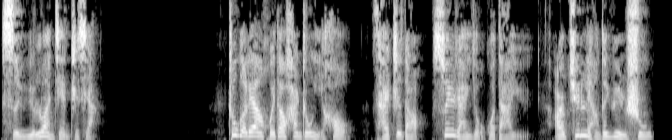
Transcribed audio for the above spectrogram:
死于乱箭之下。诸葛亮回到汉中以后，才知道虽然有过大雨，而军粮的运输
